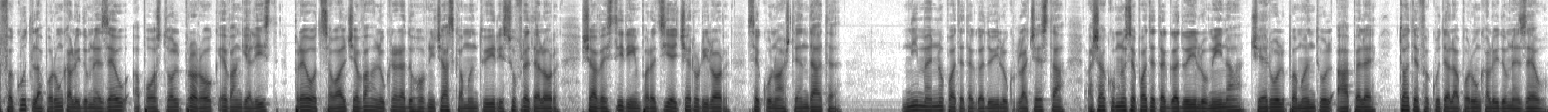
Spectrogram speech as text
făcut la porunca lui Dumnezeu, apostol, proroc, evanghelist, preot sau altceva în lucrarea duhovnicească a mântuirii sufletelor și a vestirii împărăției cerurilor, se cunoaște îndată. Nimeni nu poate tăgădui lucrul acesta, așa cum nu se poate tăgădui lumina, cerul, pământul, apele, toate făcute la porunca lui Dumnezeu.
